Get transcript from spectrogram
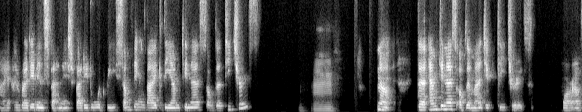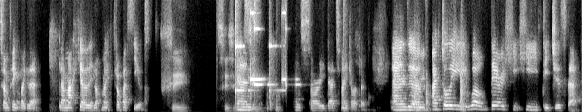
I, I, read it in Spanish, but it would be something like The Emptiness of the Teachers. Mm-hmm. No, The Emptiness of the Magic Teachers, or something like that. La magia de los maestros vacíos. Sí, sí, sí. And, sí. Sorry, that's my daughter. And um, actually, well, there he, he teaches that,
